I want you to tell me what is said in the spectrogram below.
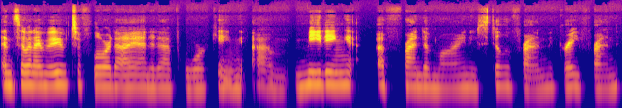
And so when I moved to Florida, I ended up working, um, meeting a friend of mine who's still a friend, a great friend,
